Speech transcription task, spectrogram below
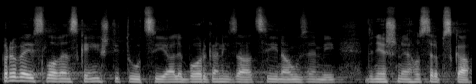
prvej slovenskej inštitúcii alebo organizácii na území dnešného Srbska.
